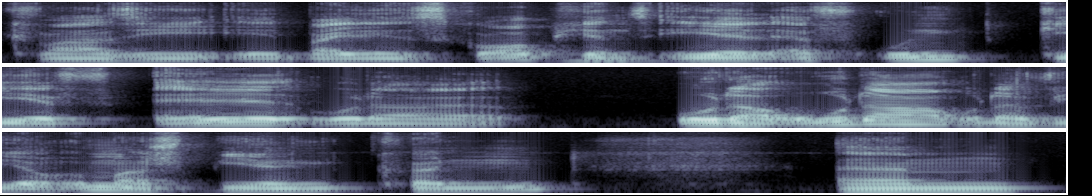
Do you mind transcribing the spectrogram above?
quasi bei den Scorpions ELF und GFL oder oder oder oder wie auch immer spielen können. Ähm,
